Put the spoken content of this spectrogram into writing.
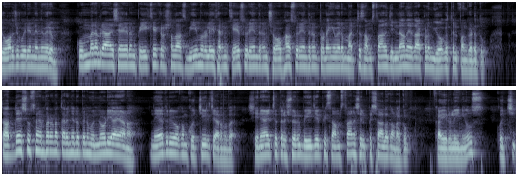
ജോർജ് കുര്യൻ എന്നിവരും Kummanam Rajasekharan P K Krishnadas V Muraleedharan K Surendran Shobha Surendran തുടങ്ങിയവരും മറ്റ് സംസ്ഥാന ജില്ലാ നേതാക്കളും യോഗത്തിൽ പങ്കെടുത്തു. തദ്ദേശ സ്വയംഭരണ തെരഞ്ഞെടുപ്പിന് മുന്നോടിയായാണ് നേതൃയോഗം കൊച്ചിയിൽ ചേർന്നത്. ശനിയാഴ്ച തൃശൂരിൽ ബി സംസ്ഥാന ശില്പശാല നടക്കും. കൈരളി ന്യൂസ് കൊച്ചി.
